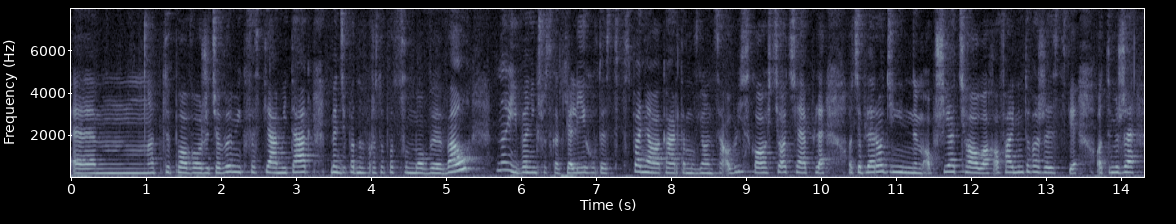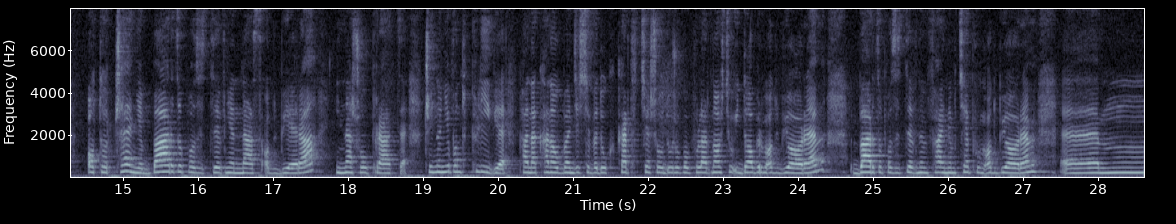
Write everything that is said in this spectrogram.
em, typowo życiowymi kwestiami, tak? Będzie Pan po prostu podsumowywał. No i wynik szóstka kielichów to jest wspaniała karta mówiąca o bliskości, o cieple, o cieple rodzinnym, o przyjaciołach, o fajnym towarzystwie, o tym, że otoczenie bardzo pozytywnie nas odbiera i naszą pracę. Czyli no niewątpliwie Pana kanał będzie się według kart cieszył dużą popularnością i dobrym odbiorem, bardzo pozytywnym, fajnym, ciepłym odbiorem em,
